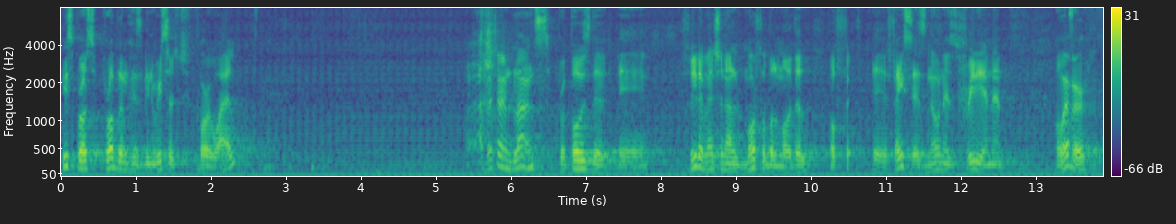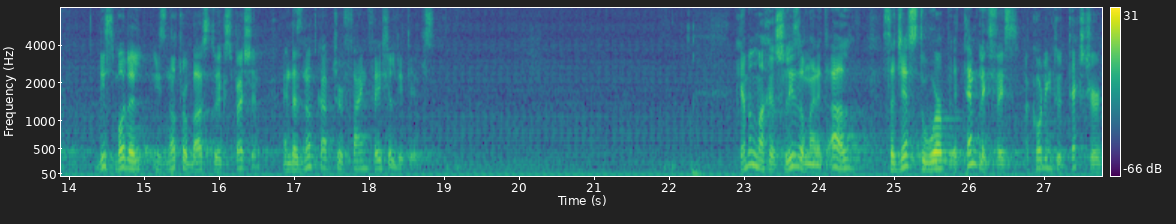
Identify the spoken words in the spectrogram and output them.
This problem has been researched for a while. Vetter and Blanz proposed a, a three-dimensional morphable model of uh, faces known as 3DMM. However, this model is not robust to expression and does not capture fine facial details. Kemelmacher, Shlizerman et al. suggests to warp a template face according to texture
